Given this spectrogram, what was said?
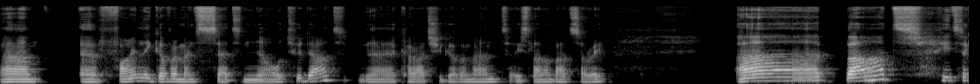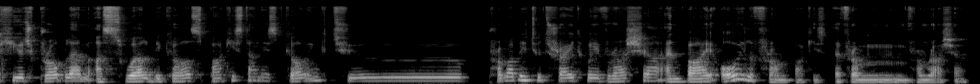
Um, uh, finally, government said no to that. Karachi government, Islamabad, sorry. Uh, but it's a huge problem as well because Pakistan is going to probably to trade with Russia and buy oil from Pakistan from from Russia.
